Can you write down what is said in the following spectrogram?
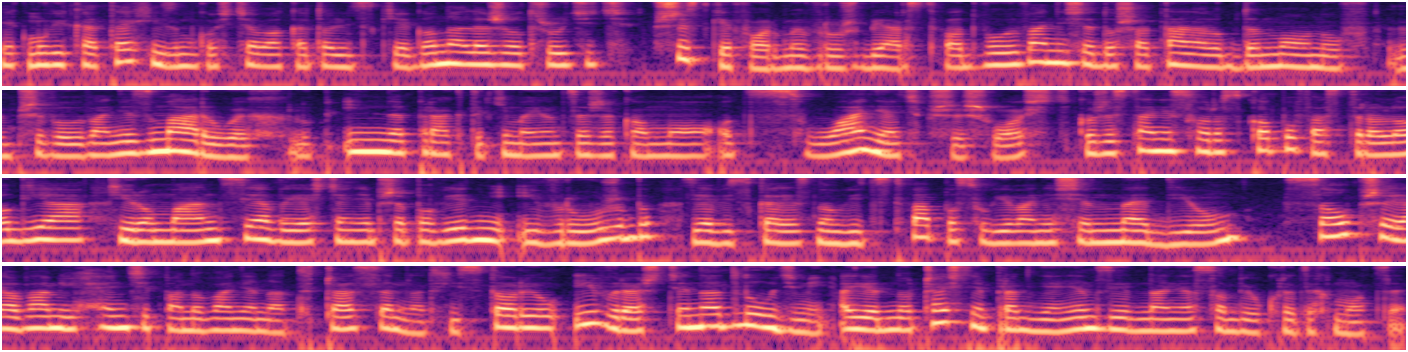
Jak mówi katechizm Kościoła katolickiego, należy odrzucić wszystkie formy wróżbiarstwa, odwoływanie się do szatana lub demonów, przywoływanie zmarłych lub inne praktyki mające rzekomo odsłaniać przyszłość, korzystanie z horoskopów, astrologia, chiromancja, wyjaśnianie przepowiedni i wróżb, zjawiska jasnowictwa, posługiwanie się medium są przejawami chęci panowania nad czasem, nad historią i wreszcie nad ludźmi, a jednocześnie pragnieniem zjednania sobie ukrytych mocy.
